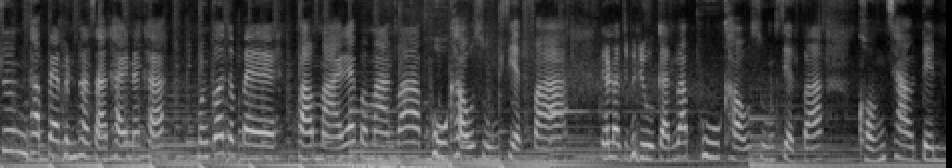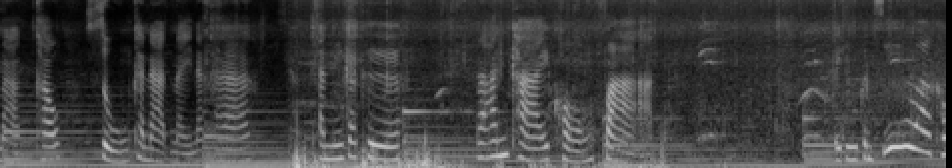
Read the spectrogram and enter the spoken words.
ซึ่งถ้าแปลเป็นภาษาไทยนะคะ มันก็จะแปลความหมายได้ประมาณว่าภูเขาสูงเสียดฟ้า เดี๋ยวเราจะไปดูกันว่าภูเขาสูงเสียดฟ้าของชาวเดนมาร์กเขาสูงขนาดไหนนะคะ อันนี้ก็คือร้านขายของฝาก ไปดูกันซิว่าเขา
